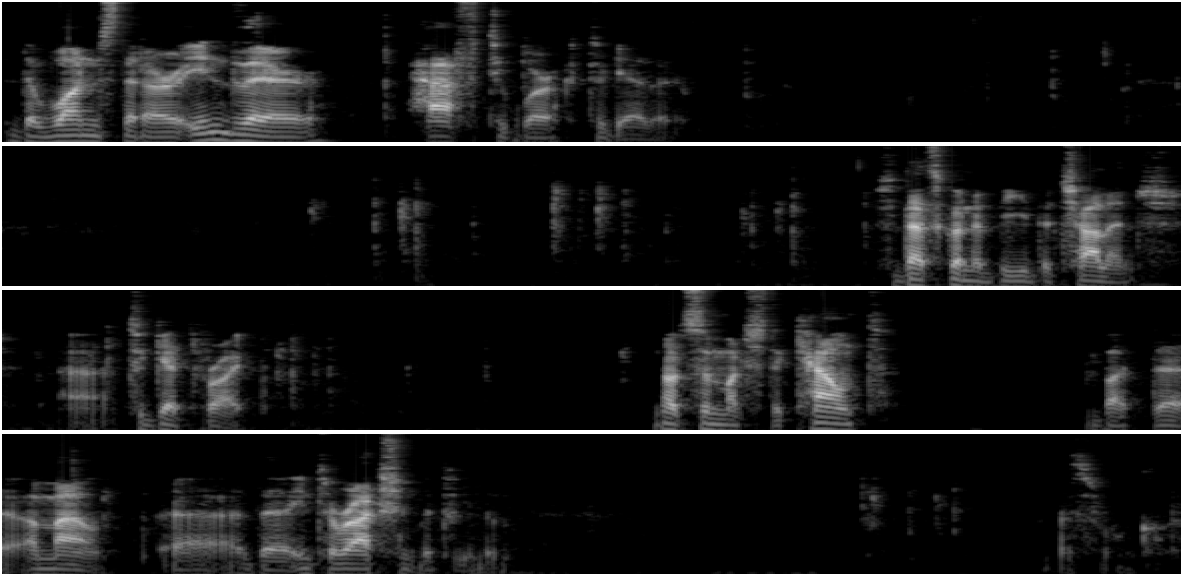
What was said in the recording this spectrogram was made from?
the ones that are in there have to work together. So that's going to be the challenge uh, to get right. Not so much the count, but the amount, uh, the interaction between them. That's wrong color.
